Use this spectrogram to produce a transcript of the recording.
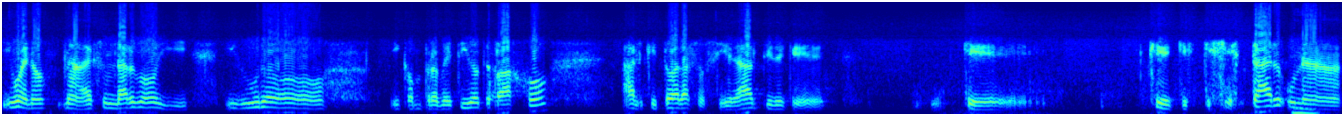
y bueno, nada, es un largo y, y duro y comprometido trabajo al que toda la sociedad tiene que que que, que, que gestar una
